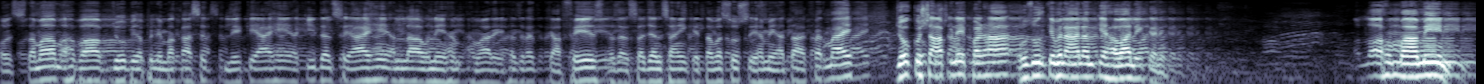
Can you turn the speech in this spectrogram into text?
اور تمام احباب جو بھی اپنے مقاصد لے کے آئے ہیں، عقیدت سے آئے ہیں، اللہ انہیں ہم ہمارے حضرت کا فیض، حضرت سجن سائیں کے توسط سے ہمیں عطا فرمائے۔ جو کچھ آپ نے پڑھا، حضور کے بلا عالم کے حوالے کریں۔ اللہم آمین۔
